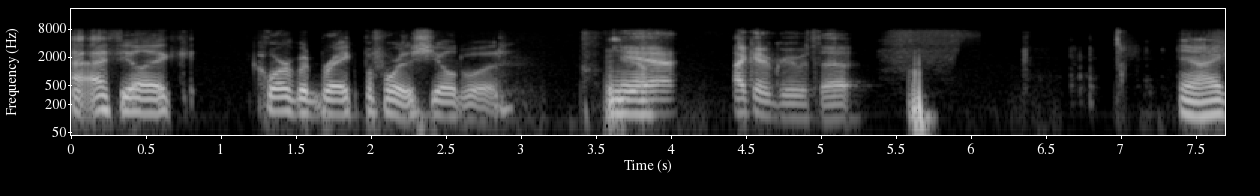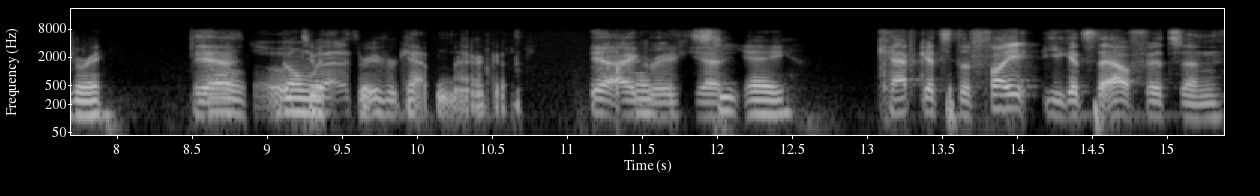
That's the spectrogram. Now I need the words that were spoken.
I, I feel like Korg would break before the shield would. Yeah. I could agree with that. yeah, I agree. Yeah, So going two with- out of three for Captain America. yeah, I agree. Yeah, CA. Cap gets the fight, he gets the outfits, and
